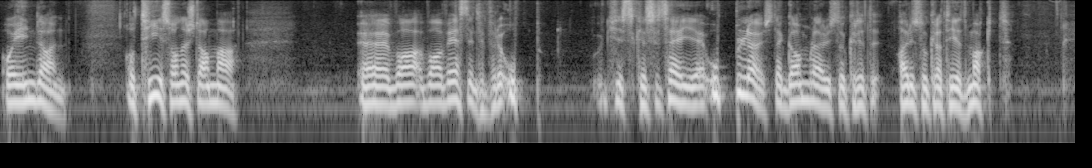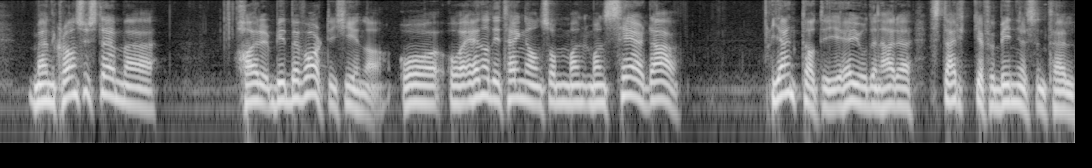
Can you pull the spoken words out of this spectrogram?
og innland. Og ti sånne stammer uh, var, var, vesentlig for å opp, si, oppløse det gamle aristokratiets makt. Men klansystemet har blitt bevart i Kina. Og, og en av de tingene som man, man ser der gjentatt i, er jo den sterke forbindelsen til,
